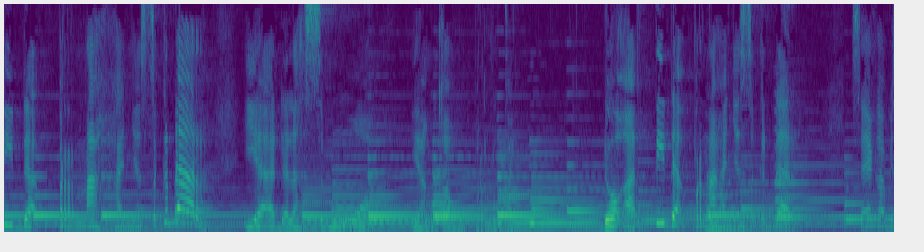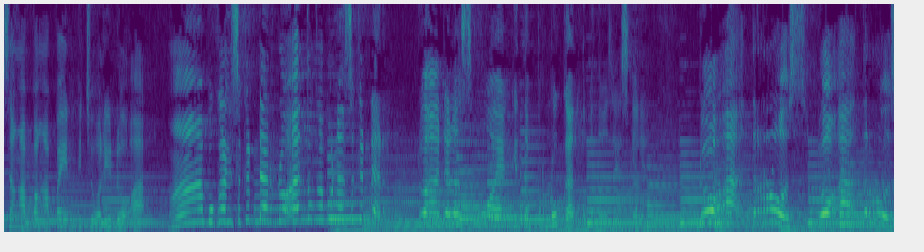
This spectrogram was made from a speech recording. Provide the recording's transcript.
tidak pernah hanya sekedar, ia adalah semua yang kamu perlukan. Doa tidak pernah hanya sekedar. Saya nggak bisa ngapa-ngapain kecuali doa. Ah, bukan sekedar doa tuh nggak pernah sekedar. Doa adalah semua yang kita perlukan teman-teman saya sekalian. Doa terus, doa terus.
